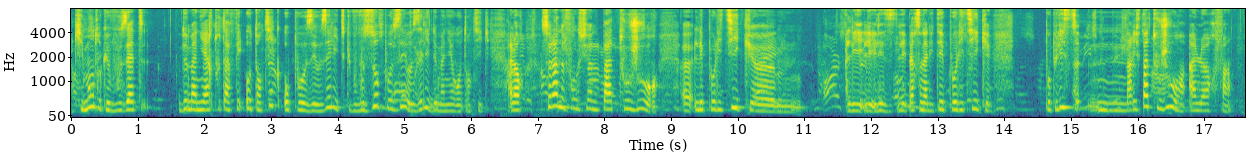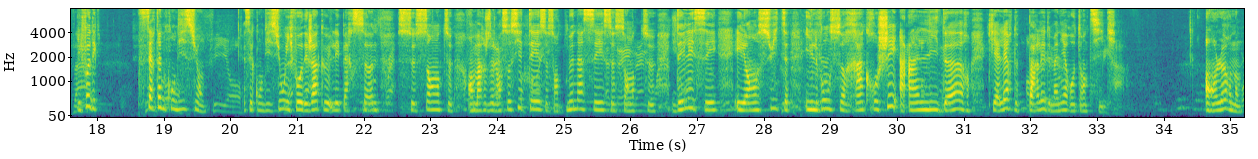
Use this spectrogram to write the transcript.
qui montre que vous êtes de manière tout à fait authentique opposé aux élites, que vous vous opposez aux élites de manière authentique. Alors, cela ne fonctionne pas toujours. Euh, les politiques... Euh, les, les, les, personnalités politiques populistes n'arrivent pas toujours à leur fin. Il faut des, certaines conditions. Ces conditions, il faut déjà que les personnes se sentent en marge de la société, se sentent menacées, se sentent délaissées. Et ensuite, ils vont se raccrocher à un leader qui a l'air de parler de manière authentique, en leur nom.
